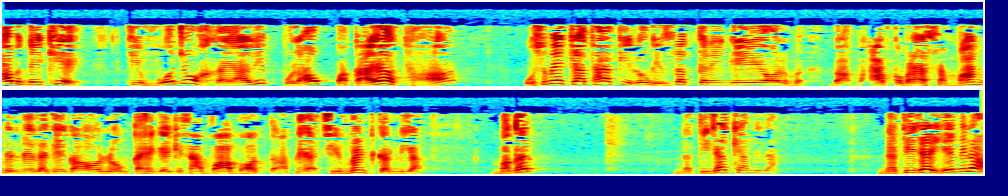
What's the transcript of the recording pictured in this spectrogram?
अब देखिए कि वो जो ख्याली पुलाव पकाया था उसमें क्या था कि लोग इज़्ज़त करेंगे और आपको बड़ा सम्मान मिलने लगेगा और लोग कहेंगे कि साहब, वाह, बहुत आपने अचीवमेंट कर लिया। मगर नतीजा क्या मिला? नतीजा ये मिला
